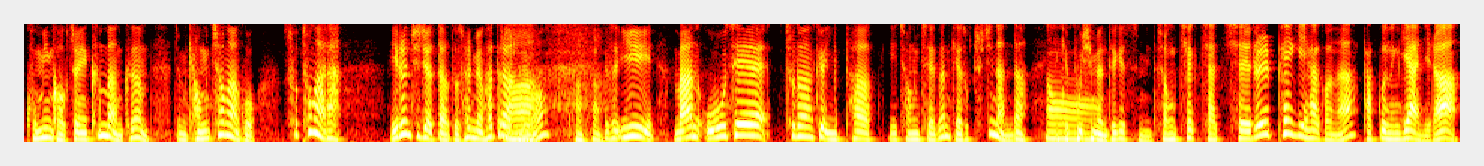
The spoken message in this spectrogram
국민 걱정이 큰 만큼 좀 경청하고 소통하라. 이런 취지였다고 또 설명하더라고요. 아. 그래서 이 만 5세 초등학교 입학 이 정책은 계속 추진한다. 이렇게 어. 보시면 되겠습니다. 정책 자체를 폐기하거나 바꾸는 게 아니라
